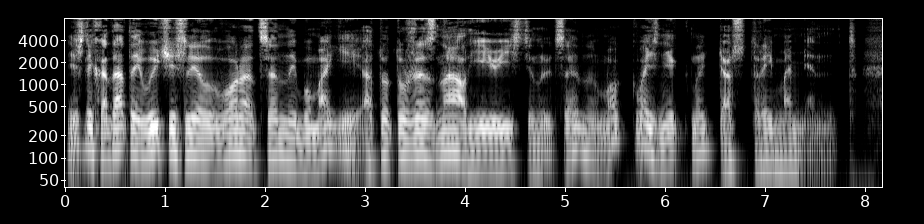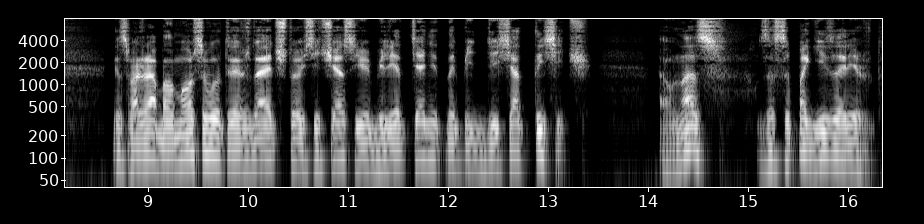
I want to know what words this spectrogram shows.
Если ходатай вычислил вора ценной бумаги, а тот уже знал ее истинную цену, мог возникнуть острый момент. Госпожа Балмосова утверждает, что сейчас ее билет тянет на пятьдесят тысяч, а у нас за сапоги зарежут.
